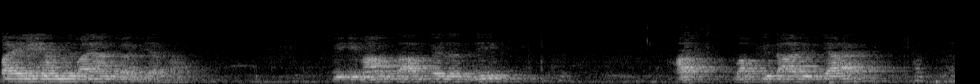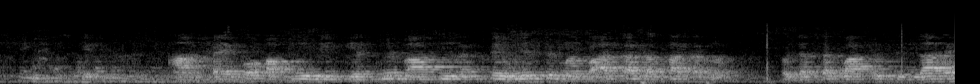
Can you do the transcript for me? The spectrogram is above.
پہلے ہم نے بیان کر دیا تھا کہ امام صاحب کے نزدیک وقت کی تعریف کیا ہے ہاں شے کو اپنی ملکیت میں باقی رکھتے ہوئے صرف منفاط کا سفا کرنا تو جب تک واقف زندہ ہے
